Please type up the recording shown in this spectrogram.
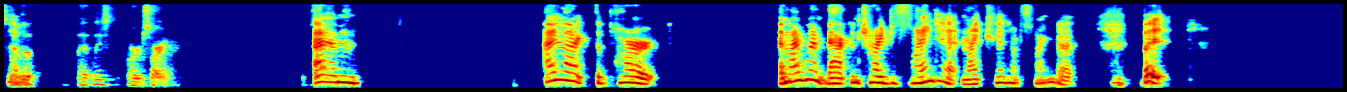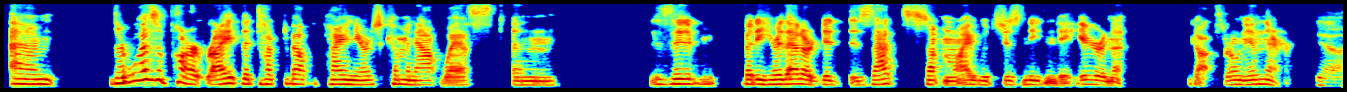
So at least, or sorry. Um, I like the part, and I went back and tried to find it, and I couldn't find it. But um, there was a part, right, that talked about the pioneers coming out west. And does anybody hear that, or did is that something I was just needing to hear and it got thrown in there? Yeah,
